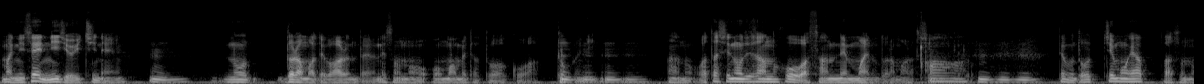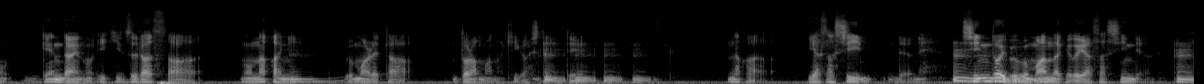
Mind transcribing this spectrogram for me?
まあ、2021年うん。のドラマではあるんだよね。その大豆田とわ子は特に、うんうんあの私のおじさんの方は3年前のドラマらしいうんん、だけど。ああうんうんでもどっちもやっぱその現代の生きづらさの中にうん。生まれたドラマな気がしていて、うんうんうんなんか優しいんだよね、うんしんどい部分もあるんだけど優しいんだよね。うんうんう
